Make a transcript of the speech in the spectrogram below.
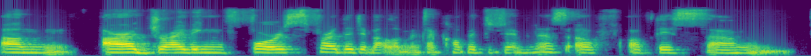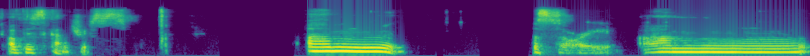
um, are driving force for the development and competitiveness of of this um, of these countries. Um, sorry. Um,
